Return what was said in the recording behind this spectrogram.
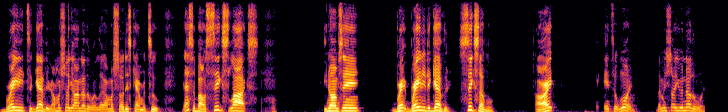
braided together. I'm gonna show y'all another one. Look, I'm gonna show this camera too. That's about six locks. You know what I'm saying? Bra- braided together. Six of them. All right. Into one. Let me show you another one.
